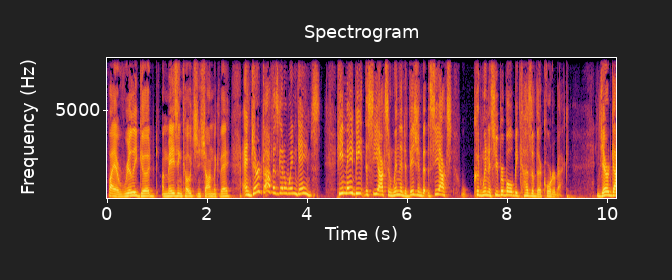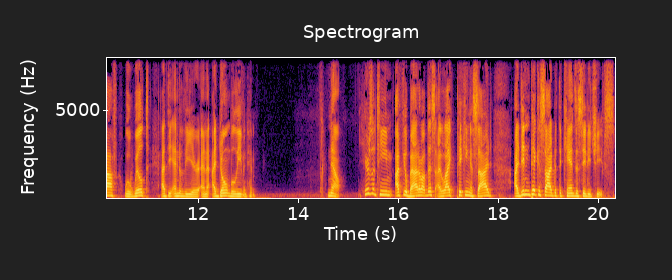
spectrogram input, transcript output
by a really good, amazing coach in Sean McVay, and Jared Goff is going to win games. He may beat the Seahawks and win the division, but the Seahawks could win a Super Bowl because of their quarterback. Jared Goff will wilt at the end of the year, and I don't believe in him. Now, here's a team I feel bad about this. I like picking a side. I didn't pick a side with the Kansas City Chiefs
